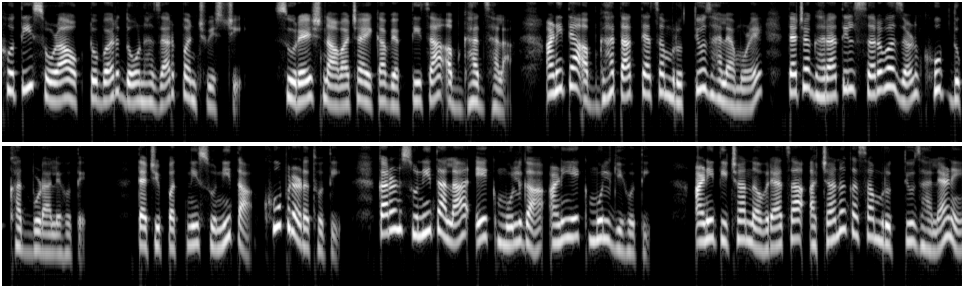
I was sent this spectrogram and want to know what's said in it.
होती सोळा ऑक्टोबर दोन हजार पंचवीसची. सुरेश नावाच्या एका व्यक्तीचा अपघात झाला आणि त्या अपघातात त्याचा मृत्यू झाल्यामुळे त्याच्या घरातील सर्वजण खूप दुःखात बुडाले होते. त्याची पत्नी सुनीता खूप रडत होती कारण सुनीताला एक मुलगा आणि एक मुलगी होती आणि तिच्या नवऱ्याचा अचानक असा मृत्यू झाल्याने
